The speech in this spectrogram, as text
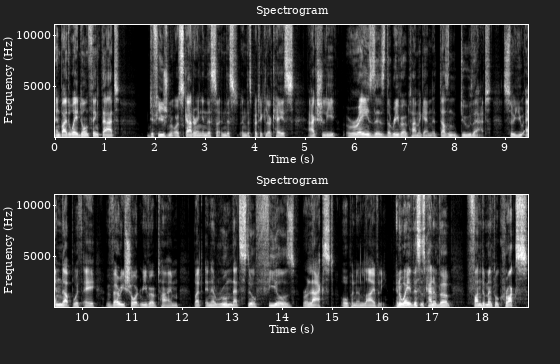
And by the way, don't think that diffusion or scattering in this uh, in this in this particular case actually raises the reverb time again. It doesn't do that. So you end up with a very short reverb time, but in a room that still feels relaxed, open, and lively. In a way, this is kind of the fundamental crux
